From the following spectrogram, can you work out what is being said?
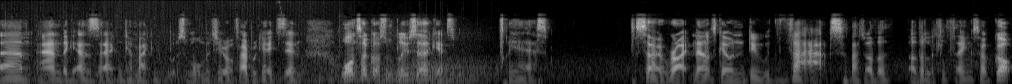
Um, and as I say, I can come back and put some more material fabricators in once I've got some blue circuits. Yes. So right now let's go and do that that other other little thing. So I've got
